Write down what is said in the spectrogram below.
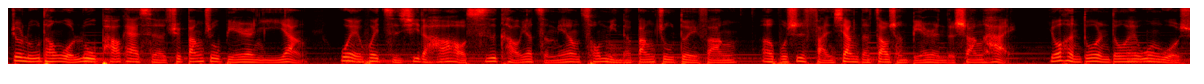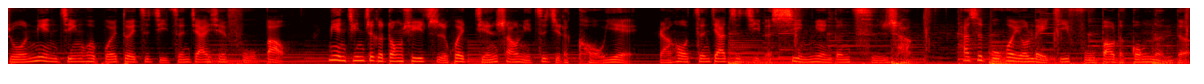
就如同我录 Podcast 去帮助别人一样，我也会仔细的好好思考要怎么样聪明的帮助对方，而不是反向的造成别人的伤害。有很多人都会问我说，念经会不会对自己增加一些福报？念经这个东西只会减少你自己的口业，然后增加自己的信念跟磁场，它是不会有累积福报的功能的。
